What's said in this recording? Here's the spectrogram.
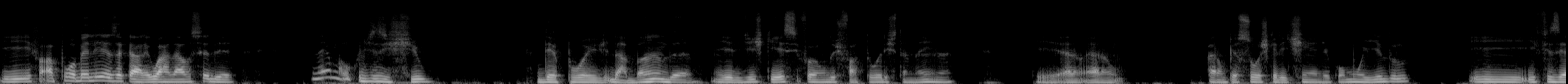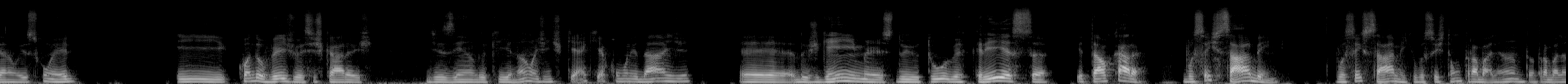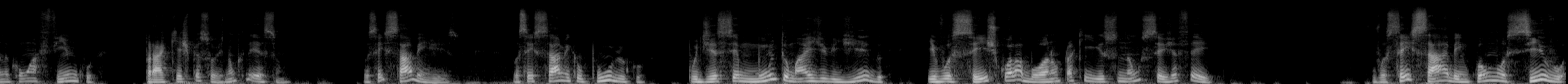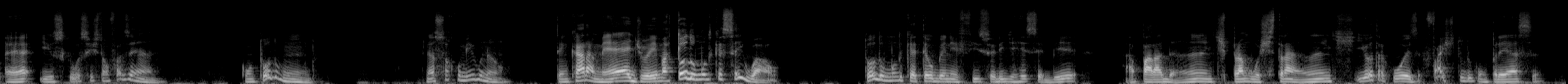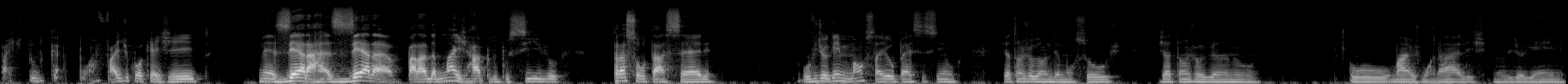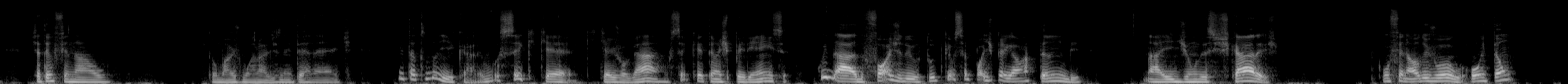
e falava, pô, beleza, cara, e guardava o CD. Né, o maluco desistiu depois da banda, e ele diz que esse foi um dos fatores também, né? Que eram, eram, eram pessoas que ele tinha ali como ídolo e, e fizeram isso com ele. E quando eu vejo esses caras dizendo que não, a gente quer que a comunidade é, dos gamers, do youtuber cresça e tal, cara, vocês sabem, vocês sabem que vocês estão trabalhando, estão trabalhando com afinco para que as pessoas não cresçam. Vocês sabem disso. Vocês sabem que o público podia ser muito mais dividido e vocês colaboram para que isso não seja feito. Vocês sabem quão nocivo é isso que vocês estão fazendo. Com todo mundo. Não é só comigo, não. Tem cara médio aí, mas todo mundo quer ser igual. Todo mundo quer ter o benefício ali de receber a parada antes, para mostrar antes. E outra coisa, faz tudo com pressa, faz tudo, cara, porra, faz de qualquer jeito, né? Zera, zera a parada mais rápido possível para soltar a série. O videogame mal saiu o PS5, já estão jogando Demon Souls, já estão jogando o Miles Morales no videogame, já tem o final do Miles Morales na internet. E tá tudo aí, cara. Você que quer, que quer jogar, você que quer ter uma experiência, cuidado, foge do YouTube, porque você pode pegar uma thumb aí de um desses caras com o final do jogo. Ou então,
